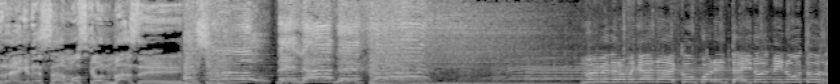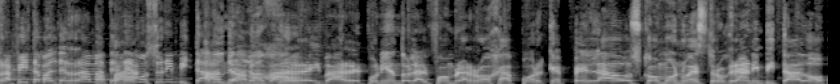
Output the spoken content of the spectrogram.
Regresamos con más de... El show de. 9 de la mañana con 42 minutos. Rafita Valderrama, Papá, tenemos un invitado de lujo. barre y barre poniendo la alfombra roja porque pelados como nuestro gran invitado,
